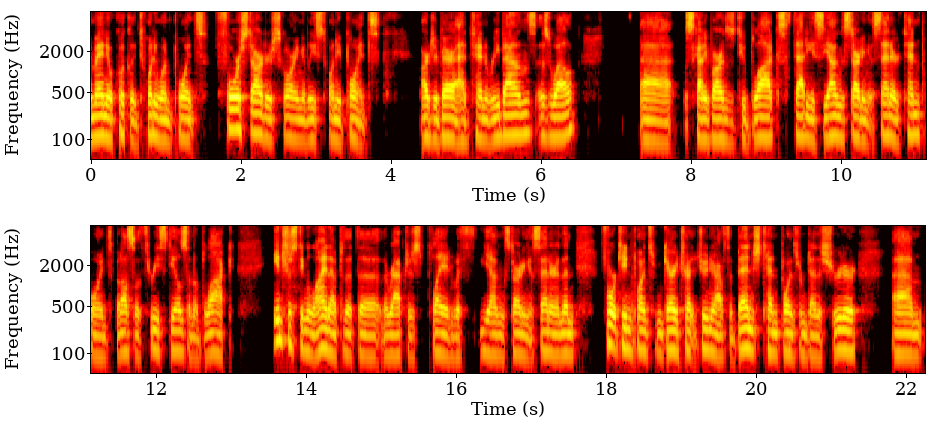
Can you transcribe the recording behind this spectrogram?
Immanuel Quickley 21 points, four starters scoring at least 20 points. RJ Barrett had 10 rebounds as well. Uh, Scottie Barnes with two blocks. Thaddeus Young starting at center, 10 points, but also three steals and a block. Interesting lineup that the, the Raptors played with Young starting at center. And then 14 points from Gary Trent Jr. off the bench, 10 points from Dennis Schroeder. Um,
